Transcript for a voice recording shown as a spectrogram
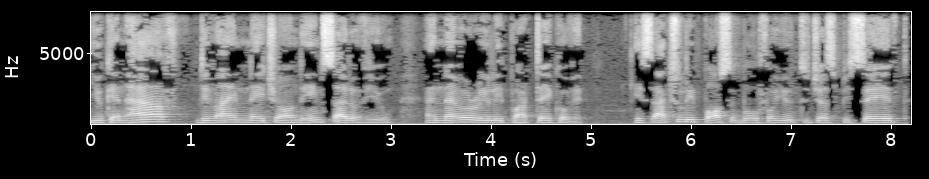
You can have divine nature on the inside of you and never really partake of it. It's actually possible for you to just be saved,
